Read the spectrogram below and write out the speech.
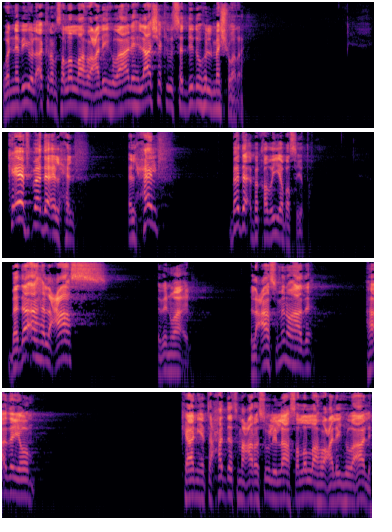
والنبي الأكرم صلى الله عليه وآله لا شك يسدده المشورة. كيف بدأ الحلف؟ الحلف بدأ بقضية بسيطة. بدأها العاص بن وائل. العاص منه هذا؟ هذا يوم كان يتحدث مع رسول الله صلى الله عليه وآله.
